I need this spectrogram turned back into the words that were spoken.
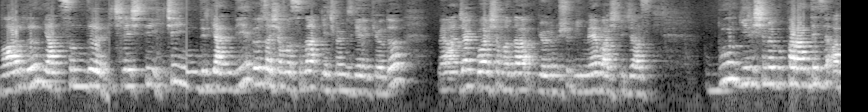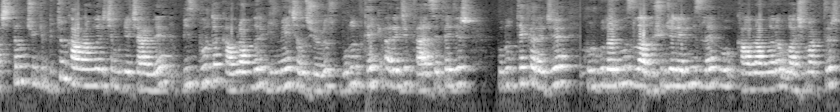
varlığın yatsındığı, hiçleştiği, hiçe indirgendiği öz aşamasına geçmemiz gerekiyordu. Ve ancak bu aşamada görünüşü bilmeye başlayacağız. Bu girişimi, bu parantezi açtım çünkü bütün kavramlar için bu geçerli. Biz burada kavramları bilmeye çalışıyoruz. Bunun tek aracı felsefedir bunun tek aracı kurgularımızla, düşüncelerimizle bu kavramlara ulaşmaktır.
